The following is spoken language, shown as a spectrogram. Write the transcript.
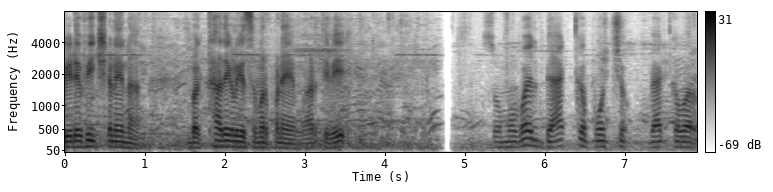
ವಿಡಿಯೋ ವೀಕ್ಷಣೆಯನ್ನು ಭಕ್ತಾದಿಗಳಿಗೆ ಸಮರ್ಪಣೆ ಮಾಡ್ತೀವಿ. So mobile back pouch back cover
